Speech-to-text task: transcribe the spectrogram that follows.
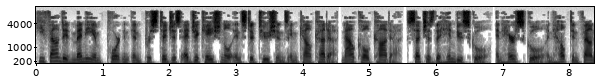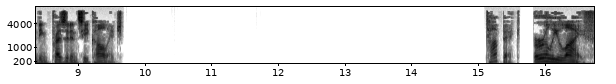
He founded many important and prestigious educational institutions in Calcutta, now Kolkata, such as the Hindu School and Hare School, and helped in founding Presidency College. Topic: Early life.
